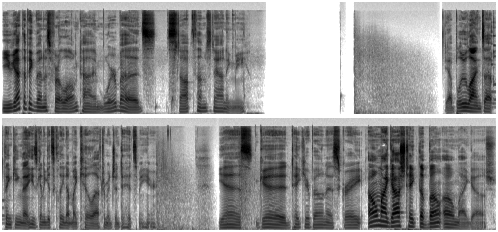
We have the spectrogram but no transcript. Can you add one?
You got the big bonus for a long time. We're buds. Stop thumbs downing me. Yeah, blue lines up thinking that he's going to get to clean up my kill after magenta hits me here. Yes, good. Take your bonus. Great. Oh my gosh, take the bone. Oh my gosh.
